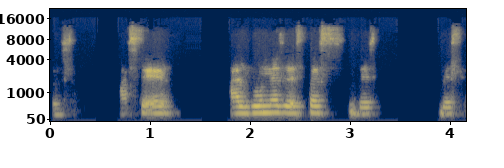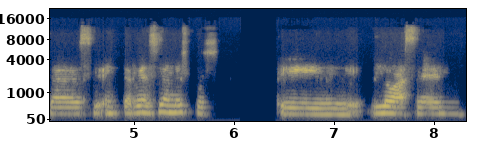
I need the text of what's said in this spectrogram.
pues, hacer algunas de estas, de, estas intervenciones, pues eh, lo hacen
